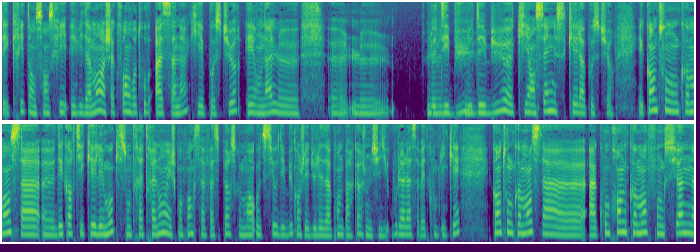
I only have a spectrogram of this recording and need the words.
écrites en sanskrit évidemment. À chaque fois, on retrouve asana qui est posture et on a le, le le, début. Le début euh, qui enseigne ce qu'est la posture. Et quand on commence à euh, décortiquer les mots qui sont très très longs, et je comprends que ça fasse peur, parce que moi aussi au début, quand j'ai dû les apprendre par cœur, je me suis dit, oulala, ça va être compliqué. Quand on commence à, euh, à comprendre comment fonctionnent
